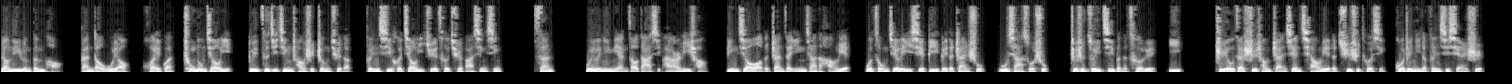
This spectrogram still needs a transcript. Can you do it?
让利润奔跑，感到无聊、坏惯、冲动交易，对自己经常是正确的分析和交易决策缺乏信心。三，为了你免遭大洗盘而离场。并骄傲的站在赢家的行列。我总结了一些必备的战术，如下所述。这是最基本的策略：一，只有在市场展现强烈的趋势特性，或者你的分析显示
